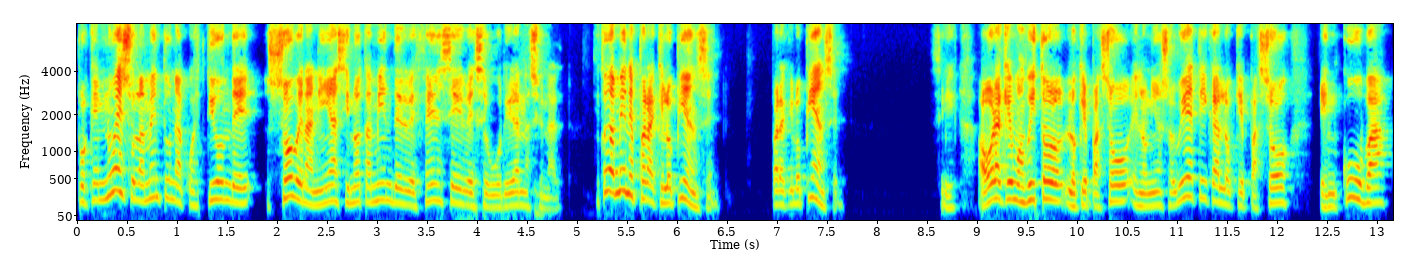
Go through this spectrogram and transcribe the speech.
Porque no es solamente una cuestión de soberanía, sino también de defensa y de seguridad nacional. Esto también es para que lo piensen, para que lo piensen. Ahora que hemos visto lo que pasó en la Unión Soviética, lo que pasó en Cuba,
